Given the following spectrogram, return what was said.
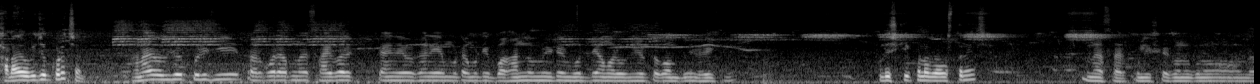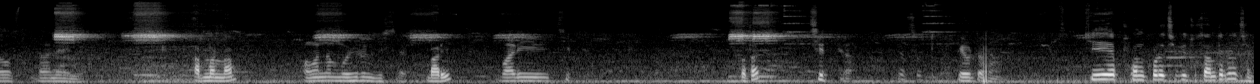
থানায় অভিযোগ করেছেন? থানায় অভিযোগ করেছি তারপরে আপনার সাইবার ক্রাইমে ওখানে মোটামুটি বাহান্ন মিনিটের মধ্যে আমার অভিযোগটা কমপ্লিট হয়েছে। পুলিশ কি কোনো ব্যবস্থা নিয়েছে? না স্যার পুলিশ এখনও কোনো ব্যবস্থা নেয়নি। আপনার নাম? আমার নাম মহিরুল বিশ্বাস। বাড়ি? বাড়ি ছিট কোথায়? ছিটকা। কেউটা থানা। কে ফোন করেছে কিছু জানতে পেরেছেন?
